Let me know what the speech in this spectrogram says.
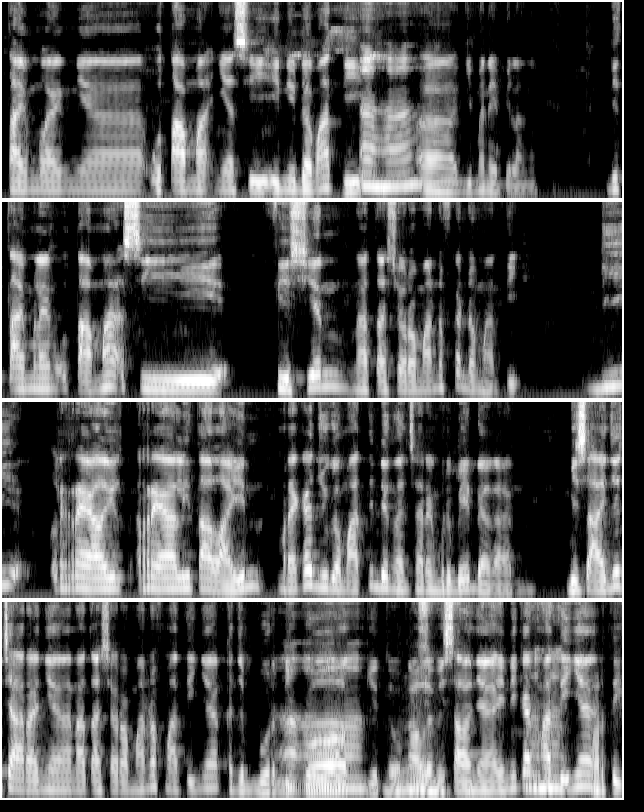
timelinenya utamanya si ini udah mati, Aha. eh, gimana ya bilangnya? Di timeline utama si Vision Natasha Romanoff kan udah mati. Di reali- realita lain mereka juga mati dengan cara yang berbeda kan. Bisa aja caranya Natasha Romanoff matinya kejebur di Uh-uh. got gitu. Hmm. Kalau misalnya ini kan Uh-uh. matinya Ngerti.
